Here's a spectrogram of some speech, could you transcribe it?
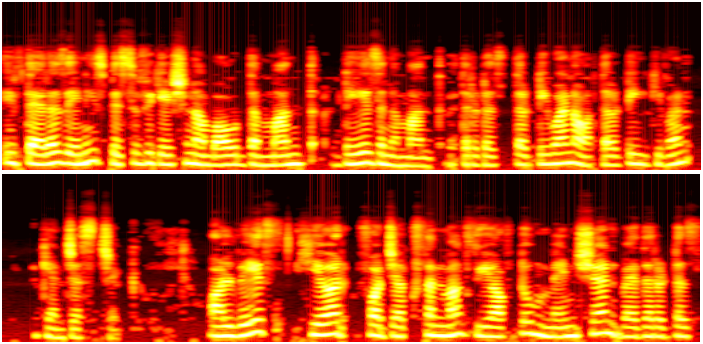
if there is any specification about the month, days in a month, whether it is 31 or 30 given, you can just check. Always here for Jackson marks, you have to mention whether it is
